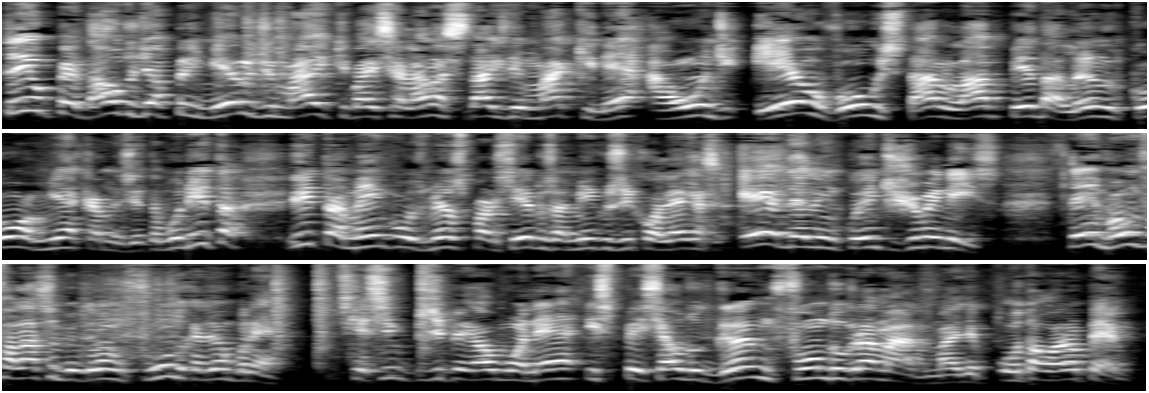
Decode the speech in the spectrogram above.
Tem o pedal do dia 1 de maio, que vai ser lá na cidade de Maquiné, aonde eu vou estar lá pedalando com a minha camiseta bonita e também com os meus parceiros, amigos e colegas e delinquentes juvenis. Tem, vamos falar sobre o Gran Fundo, cadê o boné? Esqueci de pegar o boné especial do Gran Fundo Gramado, mas outra hora eu pego.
